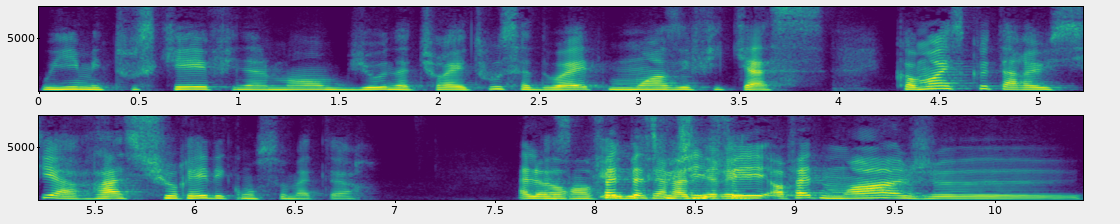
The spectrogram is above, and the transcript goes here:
oui, mais tout ce qui est finalement bio, naturel et tout, ça doit être moins efficace. Comment est-ce que tu as réussi à rassurer les consommateurs? Alors, en fait, parce que j'ai fait, en fait, moi, je,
